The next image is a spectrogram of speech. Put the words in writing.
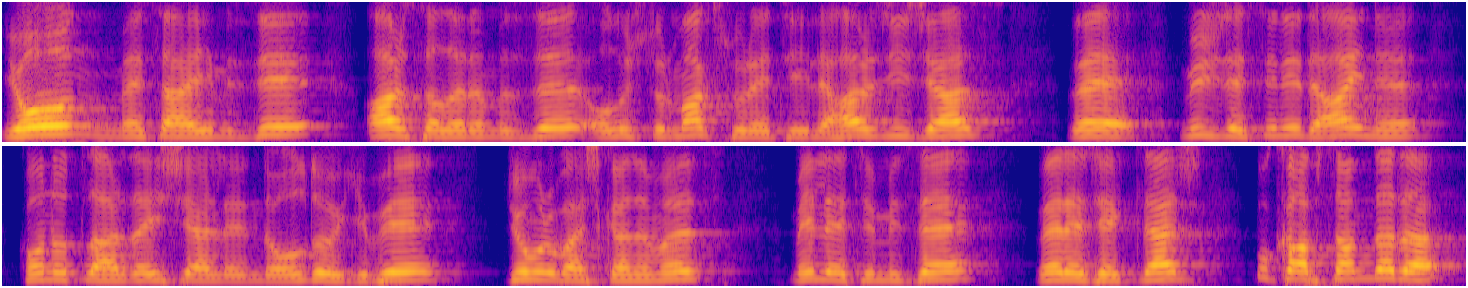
yoğun mesaimizi, arsalarımızı oluşturmak suretiyle harcayacağız ve müjdesini de aynı konutlarda, iş yerlerinde olduğu gibi Cumhurbaşkanımız milletimize verecekler. Bu kapsamda da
